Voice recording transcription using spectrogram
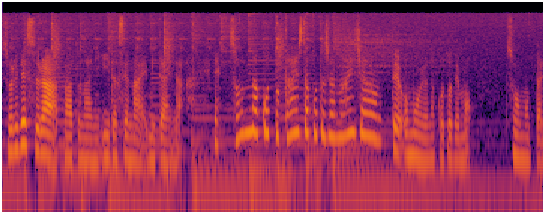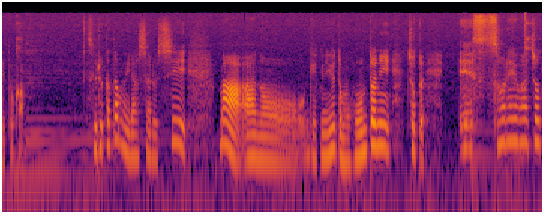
それですらパートナーに言い出せないみたいなえそんなこと大したことじゃないじゃんって思うようなことでもそう思ったりとかする方もいらっしゃるしまああの逆に言うともう本当にちょっとえそれはちょっ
